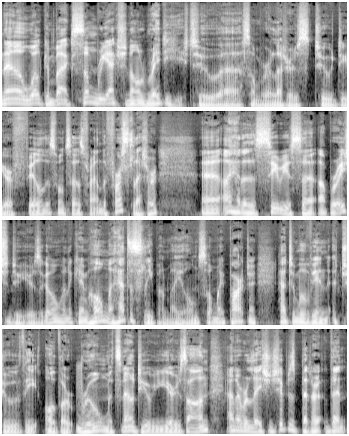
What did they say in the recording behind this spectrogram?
Now, welcome back. Some reaction already to uh, some of our letters to Dear Phil. This one says, Fran, the first letter. Uh, I had a serious uh, operation two years ago. When I came home, I had to sleep on my own, so my partner had to move in to the other room. It's now two years on, and our relationship is better than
